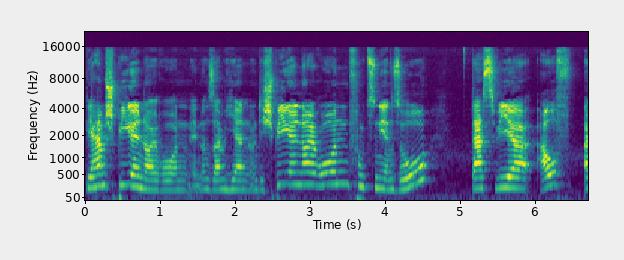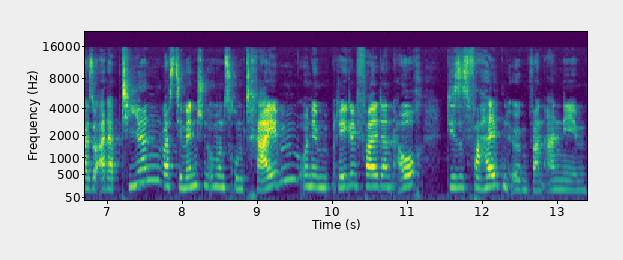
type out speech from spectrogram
Wir haben Spiegelneuronen in unserem Hirn und die Spiegelneuronen funktionieren so, dass wir auf, also adaptieren, was die Menschen um uns herum treiben und im Regelfall dann auch dieses Verhalten irgendwann annehmen.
